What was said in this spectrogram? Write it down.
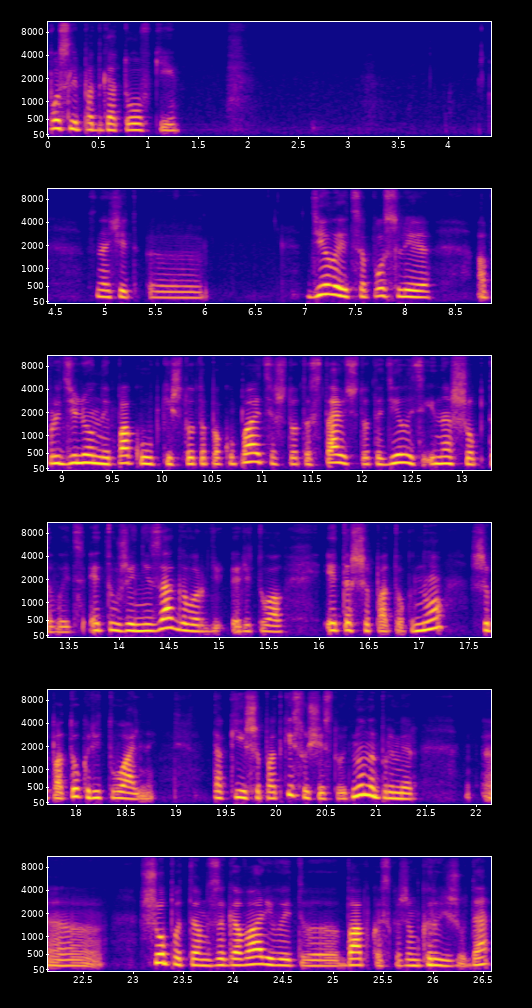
после подготовки. Значит, э, делается после определенные покупки, что-то покупается, что-то ставить, что-то делается и нашептывается. Это уже не заговор ритуал, это шепоток, но шепоток ритуальный. Такие шепотки существуют. Ну, например, э, шепотом заговаривает э, бабка, скажем, грыжу, да,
